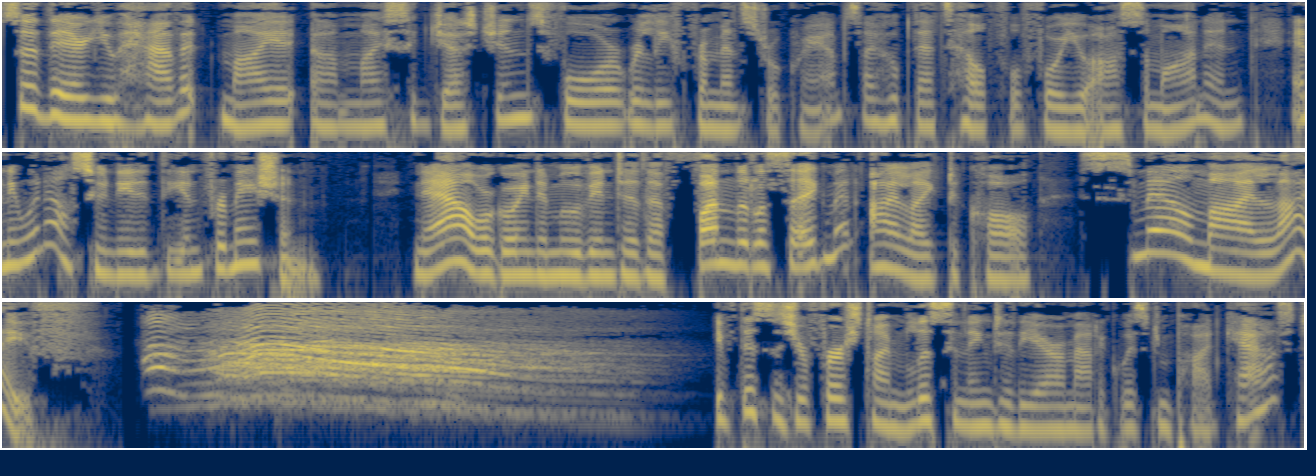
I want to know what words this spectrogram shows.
So there you have it, my uh, my suggestions for relief from menstrual cramps. I hope that's helpful for you, Asaman, and anyone else who needed the information. Now we're going to move into the fun little segment I like to call Smell My Life. If this is your first time listening to the Aromatic Wisdom podcast,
